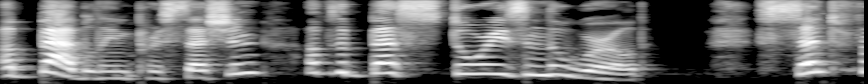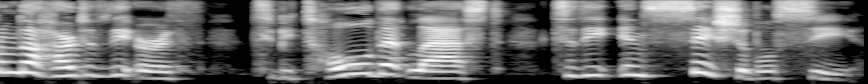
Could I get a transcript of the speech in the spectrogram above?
a babbling procession of the best stories in the world, sent from the heart of the earth to be told at last to the insatiable sea.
